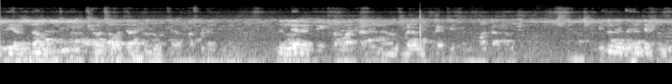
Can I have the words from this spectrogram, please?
ఇది అడుగుదాం. చాలా సంవత్సరాల హాస్పిటల్కి మీరు లేరంటే ఇట్లా మాట్లాడి నేను మేడం సెలెక్ట్ చేసి మాట్లాడతాను. ఇట్లా నేను హెల్త్ ఎట్లుంది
